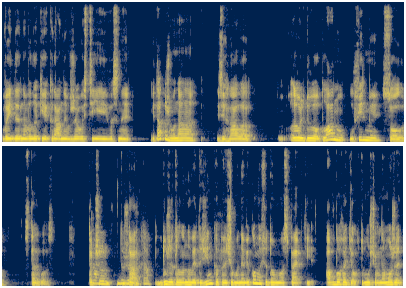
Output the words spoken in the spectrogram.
вийде на великі екрани вже ось цієї весни. І також вона зіграла роль другого плану у фільмі Соло Star Wars. Так, так що дуже так, дуже талановита жінка, причому не в якомусь одному аспекті, а в багатьох, тому що вона може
